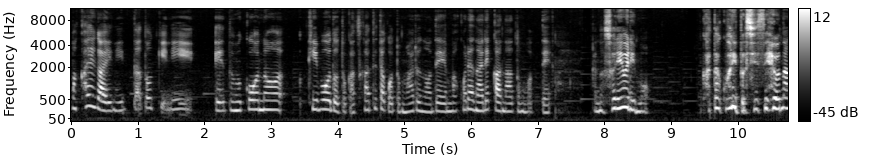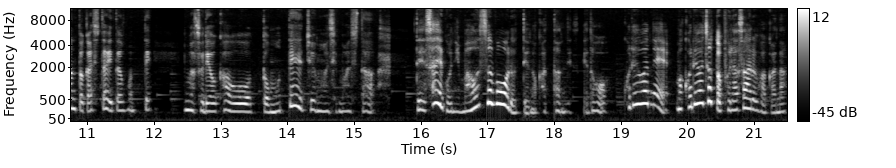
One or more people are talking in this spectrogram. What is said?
まあ、海外に行った時に、えっと、向こうのキーボードとか使ってたこともあるので、まあ、これは慣れかなと思ってあのそれよりも肩こりと姿勢をなんとかしたいと思って今それを買おうと思って注文しました。で最後にマウスボールっていうのを買ったんですけどこれはね、まあ、これはちょっとプラスアルファかな。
